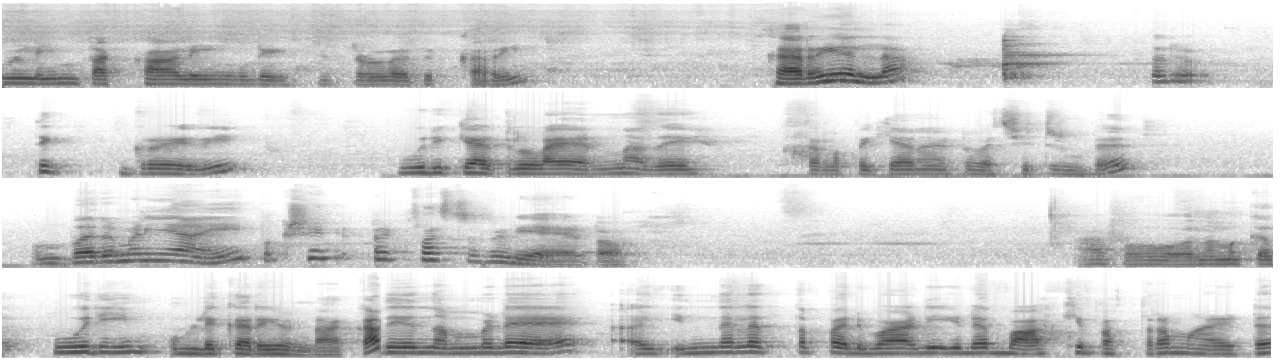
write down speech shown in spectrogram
ഉള്ളിയും തക്കാളിയും കൂടി ഇട്ടിട്ടുള്ളൊരു കറി. കറിയല്ല ഒരു തിക്ക് ഗ്രേവി പൂരിക്കായിട്ടുള്ള എണ്ണ അതേ തിളപ്പിക്കാനായിട്ട് വെച്ചിട്ടുണ്ട്. ഒമ്പത് മണിയായി പക്ഷേ ബ്രേക്ക്ഫാസ്റ്റ് റെഡി ആയി കേട്ടോ അപ്പോൾ നമുക്ക് പൂരിയും ഉള്ളിക്കറിയും ഉണ്ടാക്കാം. ഇത് നമ്മുടെ ഇന്നലത്തെ പരിപാടിയുടെ ബാക്കി പത്രമായിട്ട്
